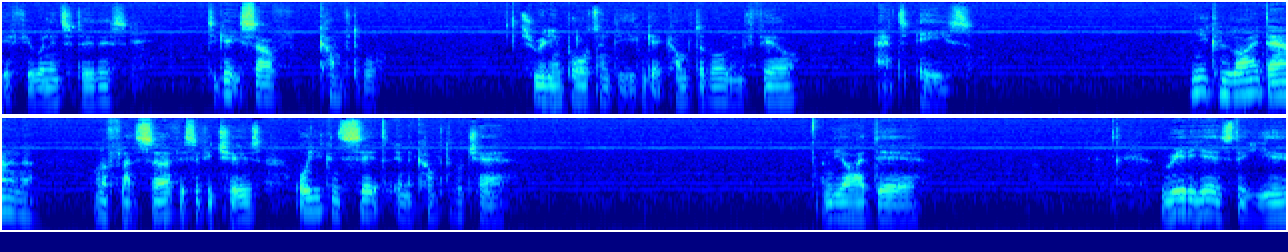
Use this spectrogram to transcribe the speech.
if you're willing to do this, to get yourself comfortable. It's really important that you can get comfortable and feel at ease. And you can lie down a, on a flat surface if you choose, or you can sit in a comfortable chair. And the idea really is that you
